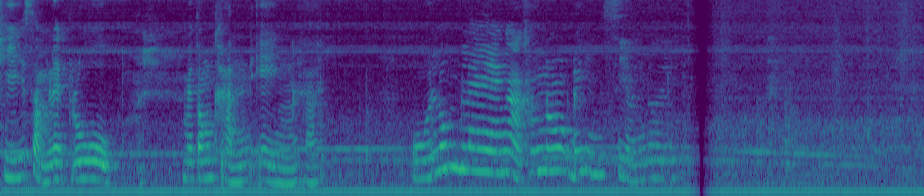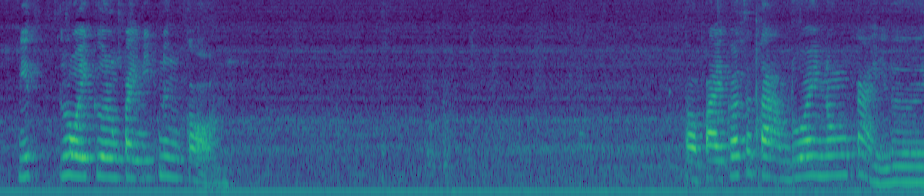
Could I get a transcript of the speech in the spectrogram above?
ทิสำเร็จรูปไม่ต้องคั้นเองนะคะ โอ้ยลมแรงอะ ข้างนอกได้ยินเสียงเลย นิดโรยเกลือลงไปนิดนึงก่อน ต่อไปก็จะตามด้วยน่องไก่เลย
